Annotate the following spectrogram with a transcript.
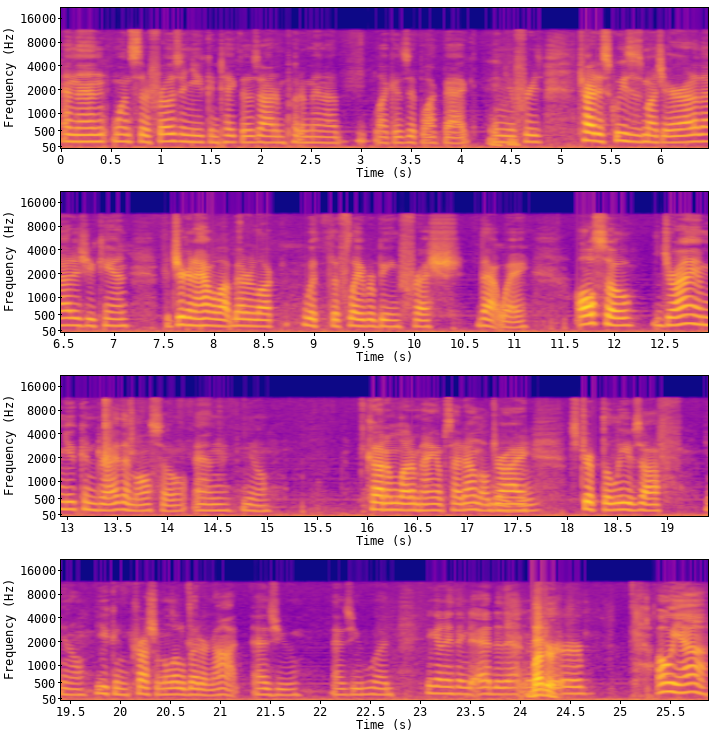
And then once they're frozen, you can take those out and put them in a like a Ziploc bag in your mm-hmm. freeze. Try to squeeze as much air out of that as you can, but you're going to have a lot better luck with the flavor being fresh that way. Also, dry them. You can dry them also, and you know, cut them, let them hang upside down. They'll dry. Strip the leaves off. You know, you can crush them a little bit or not, as you as you would. You got anything to add to that, Mr. Butter. Herb? Oh yeah,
